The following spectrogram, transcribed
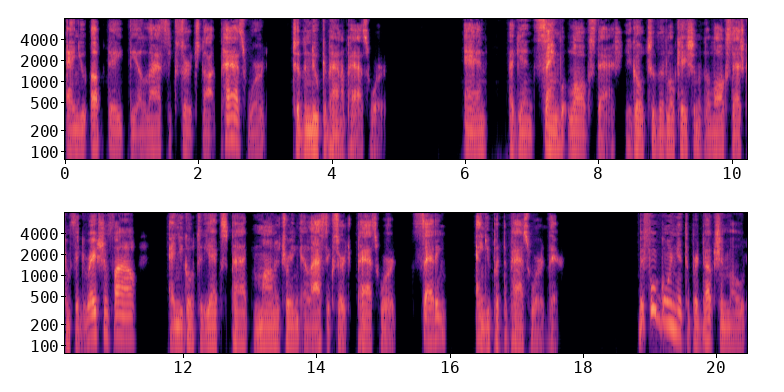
and you update the elasticsearch.password to the new Kibana password. And again, same with Logstash. You go to the location of the Logstash configuration file and you go to the XPack monitoring Elasticsearch password setting and you put the password there. Before going into production mode,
